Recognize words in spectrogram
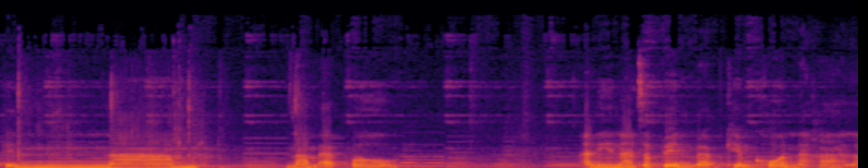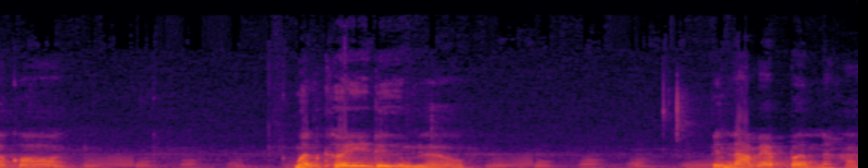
เป็นน้ำน้ำแอปเปิลอันนี้น่าจะเป็นแบบเข้มข้นนะคะ แล้วก็ เหมือนเคยดื่มแล้ว เป็นน้ำแอปเปิลนะคะ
